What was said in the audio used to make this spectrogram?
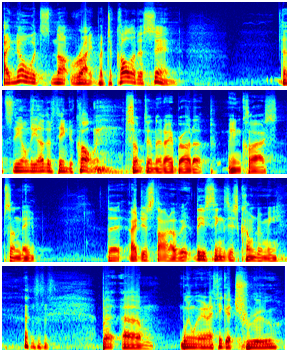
I know it's not right, but to call it a sin, that's the only other thing to call it. Something that I brought up in class Sunday that I just thought of it. These things just come to me. but um, when when I think of true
